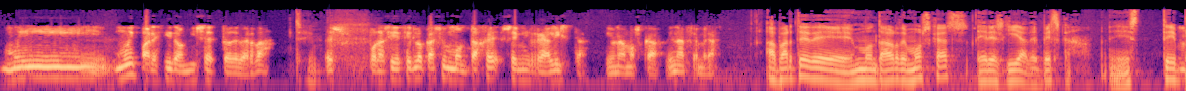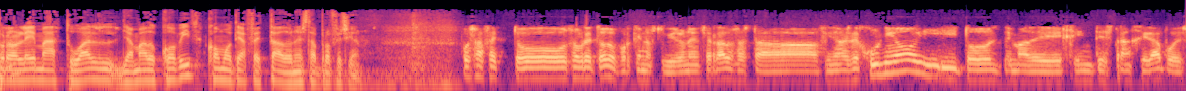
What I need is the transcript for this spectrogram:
muy, muy parecido a un insecto de verdad. Es, por así decirlo, casi un montaje semi-realista de una mosca, de una efemera. Aparte de montador de moscas, eres guía de pesca. Este problema actual llamado COVID, ¿cómo te ha afectado en esta profesión? Pues afectó sobre todo porque nos estuvieron encerrados hasta finales de junio y todo el tema de gente extranjera pues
